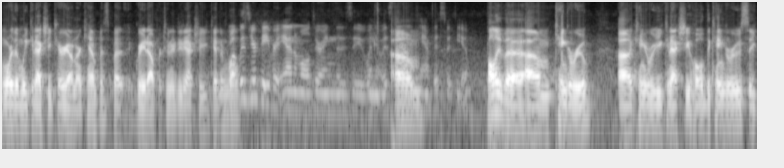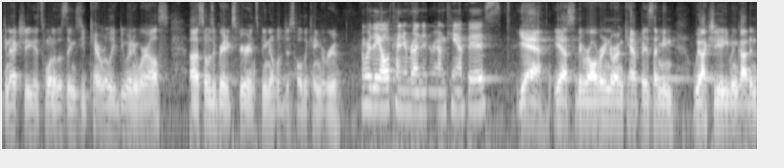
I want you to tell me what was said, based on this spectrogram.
more than we could actually carry on our campus, but a great opportunity to actually get involved. What was your favorite animal during the zoo when it was there on Um, campus with you? Probably the um, kangaroo. Uh, kangaroo, you can actually hold the kangaroo, so you can actually, it's one of those things you can't really do anywhere else. Uh, so it was a great experience being able to just hold a kangaroo. And were they all kind of running around campus? Yeah, yeah, so they were all running around campus. I mean, we actually even got in,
